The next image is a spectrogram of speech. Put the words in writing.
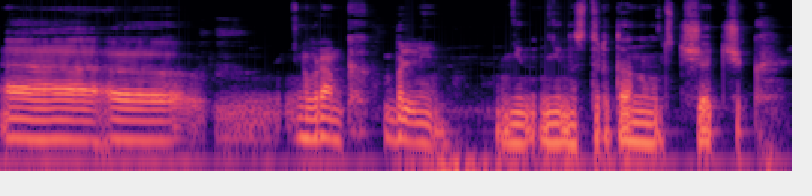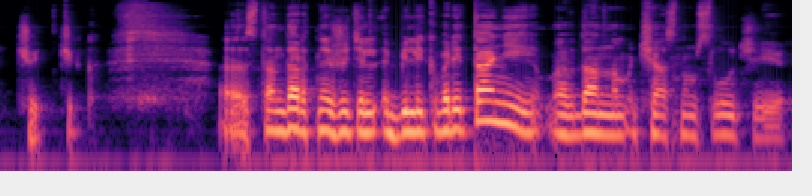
э, э, в рамках, блин, не, не настратанул счетчик, счетчик. Э, стандартный житель Великобритании в данном частном случае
